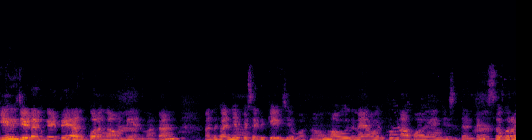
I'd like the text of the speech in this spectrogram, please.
కేక్ చేయడానికి అయితే అనుకూలంగా ఉన్నాయి అనమాట అందుకని చెప్పేసి అయితే కేక్ చేయబోతున్నాము. మా వదిన ఏమో ఇప్పుడు నాకు ఏం చేసిద్ది అంటే sugar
